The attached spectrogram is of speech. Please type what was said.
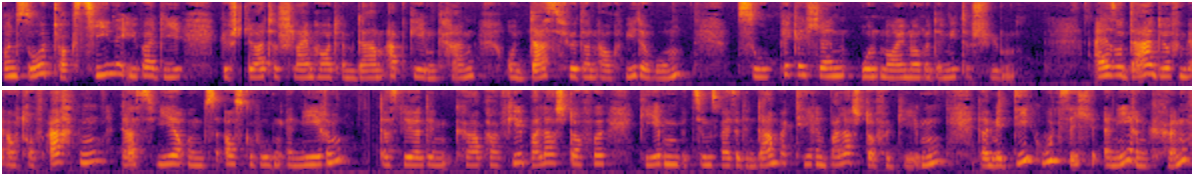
und so Toxine über die gestörte Schleimhaut im Darm abgeben kann. Und das führt dann auch wiederum zu Pickelchen und neuen Neurodermitis-Schüben. Also da dürfen wir auch darauf achten, dass wir uns ausgewogen ernähren dass wir dem Körper viel Ballaststoffe geben, beziehungsweise den Darmbakterien Ballaststoffe geben, damit die gut sich ernähren können,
